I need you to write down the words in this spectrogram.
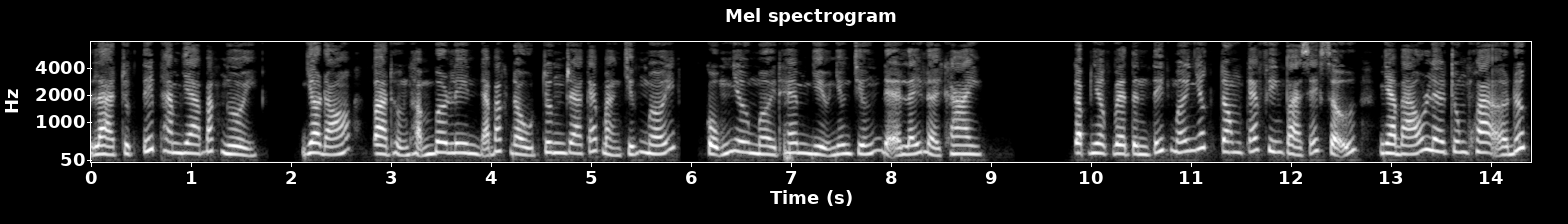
là trực tiếp tham gia bắt người. Do đó, Tòa Thượng thẩm Berlin đã bắt đầu trưng ra các bằng chứng mới, cũng như mời thêm nhiều nhân chứng để lấy lời khai. Cập nhật về tình tiết mới nhất trong các phiên tòa xét xử, nhà báo Lê Trung Khoa ở Đức,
